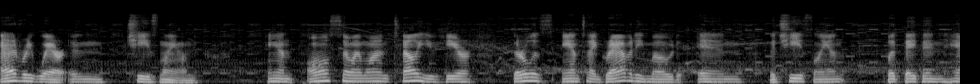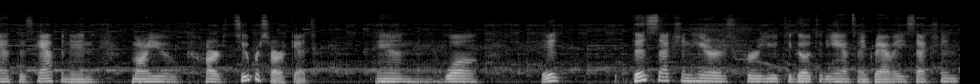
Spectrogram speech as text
everywhere in Cheeseland. And also, I want to tell you here, there was anti-gravity mode in the Cheeseland, but they didn't have this happen in Mario Kart Super Circuit. And, well, it this section here is for you to go to the anti-gravity section,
